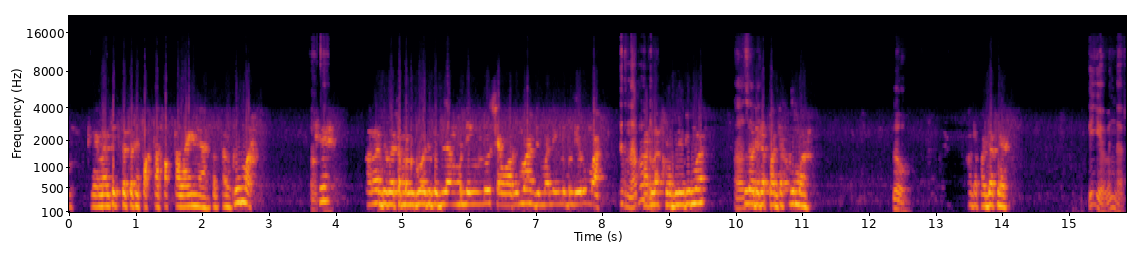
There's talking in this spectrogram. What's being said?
Oke, nanti kita cari fakta-fakta lainnya tentang rumah. oke Oke. Karena juga temen gue juga bilang mending lu sewa rumah dibanding lu beli rumah. Eh, kenapa Karena kalau beli rumah, lu Alasannya? ada pajak rumah. loh Ada pajaknya. Iya benar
